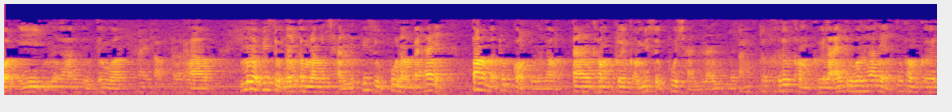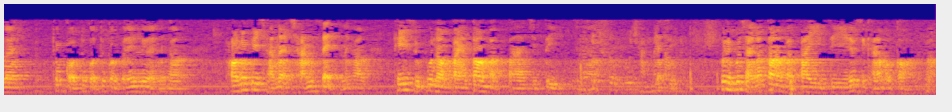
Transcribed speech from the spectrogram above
กฎอีกนะครับหนึ่งตัวครับเมื่อพิสูจน์นั้นกำลังฉันพิสูจน์ผู้นำไปให้ต้องบรรทุกกฎนะครับตามคำเกินของพิสูจน์ผู้ฉันนั้นคือทุกคำคือหลายตัวนะครับเนี่ย ทุกคำเกินเลยทุกกฎทุกกฎทุกกฎไปเรื่อยๆนะครับพอลูกพี่ฉันน่ะฉันเสร็จนะครับ พิสูจน์ผู้นำไปต้องบัตปาจิตตินะครับผู้ฉันไม่ต้องผู้ถึงผู้ฉันก็ต้องบัตไปตีด้วยสิขาบทก่อนนะครับ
